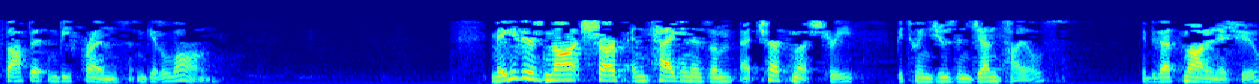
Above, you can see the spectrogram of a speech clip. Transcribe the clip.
stop it and be friends and get along. Maybe there's not sharp antagonism at Chestnut Street between Jews and Gentiles. Maybe that's not an issue.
